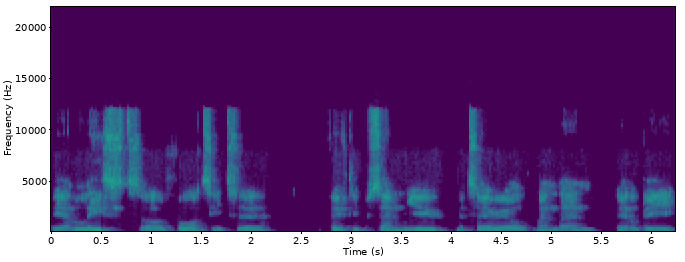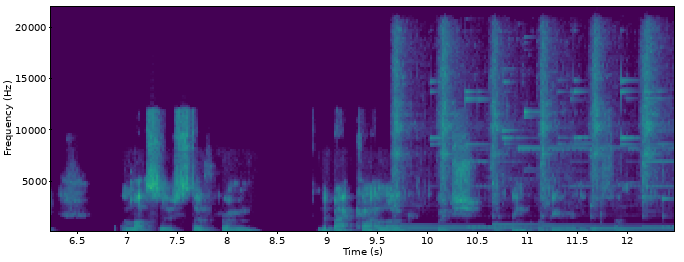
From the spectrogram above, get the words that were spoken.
be at least sort of forty to fifty percent new material, and then it'll be lots of stuff from the back catalogue, which I think will be really good fun.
